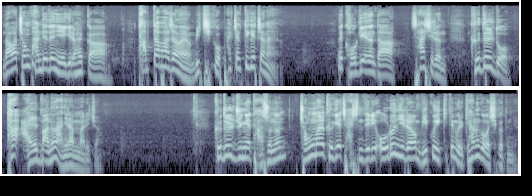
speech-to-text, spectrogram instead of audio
나와 정반대된 얘기를 할까? 답답하잖아요. 미치고 팔짝 뛰겠잖아요. 근데 거기에는 다 사실은 그들도 다 알바는 아니란 말이죠. 그들 중에 다수는 정말 그게 자신들이 옳은 일이라고 믿고 있기 때문에 그렇게 하는 것이거든요.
